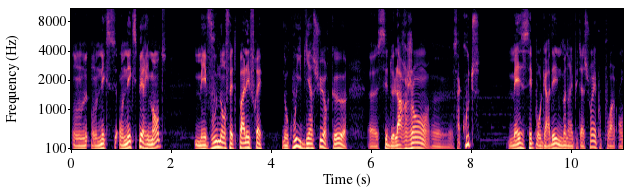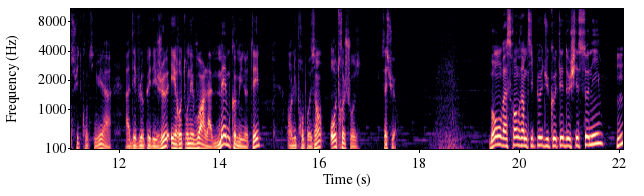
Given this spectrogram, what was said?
On, expérimente, mais vous n'en faites pas les frais. Donc oui, bien sûr que euh, c'est de l'argent, euh, ça coûte, mais c'est pour garder une bonne réputation et pour pouvoir ensuite continuer à développer des jeux et retourner voir la même communauté en lui proposant autre chose, c'est sûr. Bon, on va se rendre un petit peu du côté de chez Sony. Hmm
